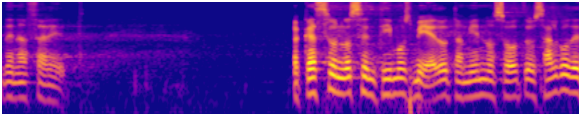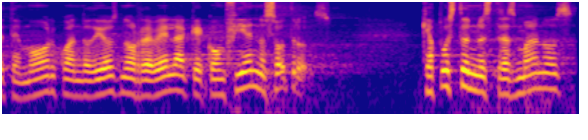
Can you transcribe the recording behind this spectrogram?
De Nazaret. ¿Acaso no sentimos miedo también nosotros, algo de temor cuando Dios nos revela que confía en nosotros, que ha puesto en nuestras manos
